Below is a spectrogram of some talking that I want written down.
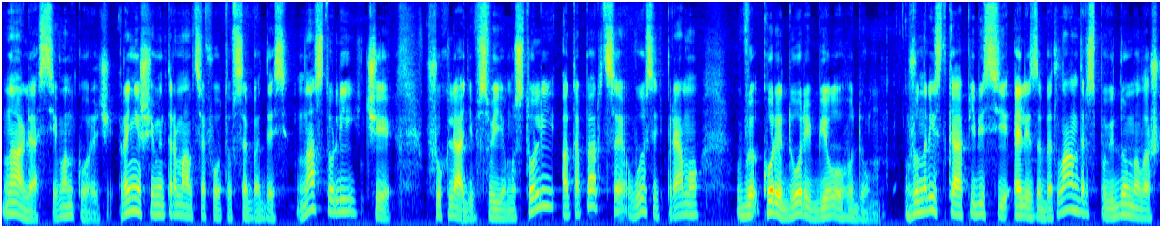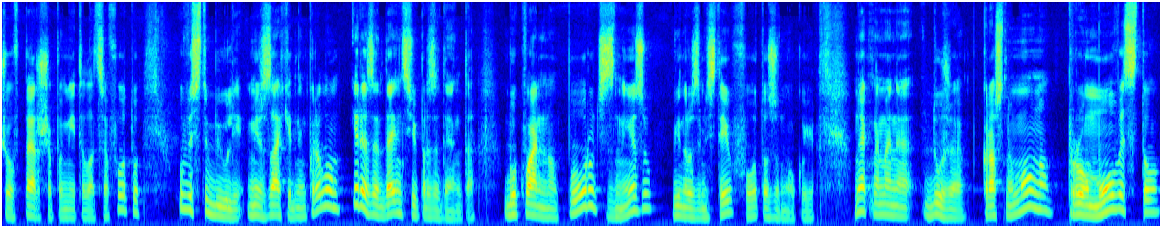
на Алясці в Анкориджі. Раніше він тримав це фото в себе десь на столі чи в шухляді в своєму столі, а тепер це висить прямо в коридорі Білого Дому. Журналістка PBC Елізабет Ландерс повідомила, що вперше помітила це фото у вестибюлі між західним крилом і резиденцією президента. Буквально поруч знизу він розмістив фото з онукою. Ну, як на мене, дуже красномовно, промовисто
